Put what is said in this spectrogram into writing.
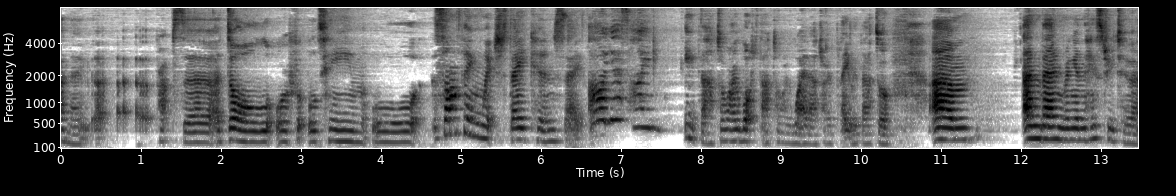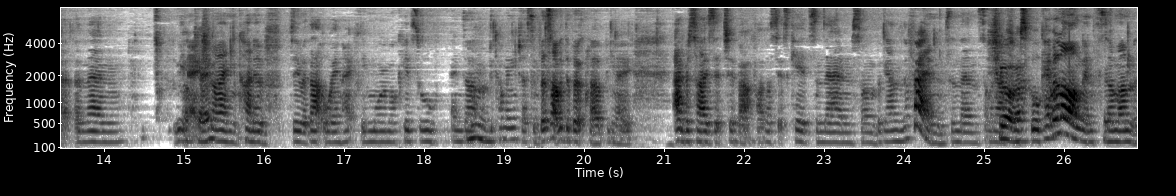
I don't know, uh, uh, perhaps a, a doll or a football team or something which they can say, oh yes, I eat that or I watch that or I wear that or I play with that or, um, and then bring in the history to it and then you know Okay. try and kind of do it that way and hopefully more and more kids will end up Mm. becoming interested. But start with the book club, you know. Advertise it to about five or six kids, and then someone began their friends, and then someone else from school came along, and someone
